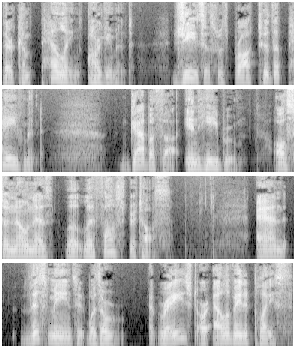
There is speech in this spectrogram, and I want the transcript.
their compelling argument, Jesus was brought to the pavement. Gabbatha in Hebrew, also known as Lithostratos. And this means it was a raised or elevated place,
